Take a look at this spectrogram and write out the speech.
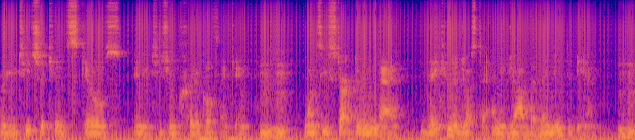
or you teach the kids skills and you teach them critical thinking. Mm-hmm. Once you start doing that, they can adjust to any job that they need to be in. Mm-hmm.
